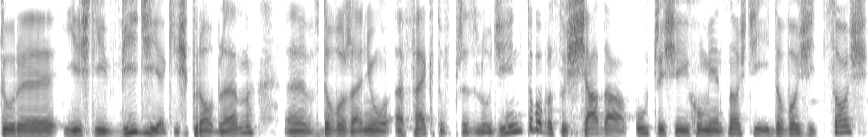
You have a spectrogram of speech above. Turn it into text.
który jeśli widzi jakiś problem e, w dowożeniu efektów przez ludzi, to po prostu siada, uczy się ich umiejętności i dowozi coś,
